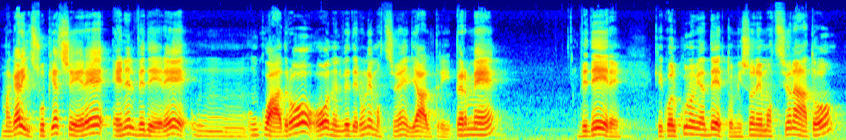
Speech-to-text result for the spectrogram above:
Magari il suo piacere è nel vedere un, un quadro o nel vedere un'emozione negli altri. Per me, vedere che qualcuno mi ha detto mi sono emozionato,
